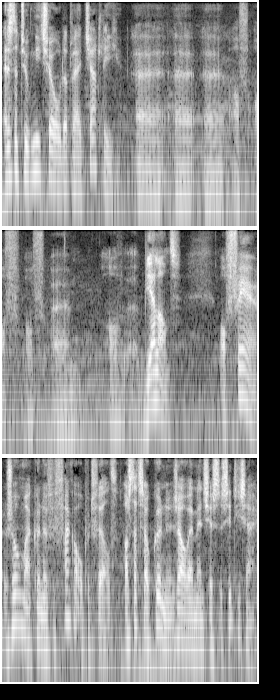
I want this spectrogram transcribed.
het is natuurlijk niet zo dat wij Chatley of, of, of, um, of Bjelland of Fair zomaar kunnen vervangen op het veld. Als dat zou kunnen, zouden wij Manchester City zijn.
